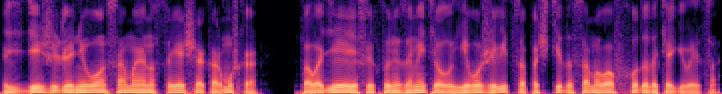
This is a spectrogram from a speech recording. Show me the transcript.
«Здесь же для него самая настоящая кормушка. По воде, если кто не заметил, его живица почти до самого входа дотягивается.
